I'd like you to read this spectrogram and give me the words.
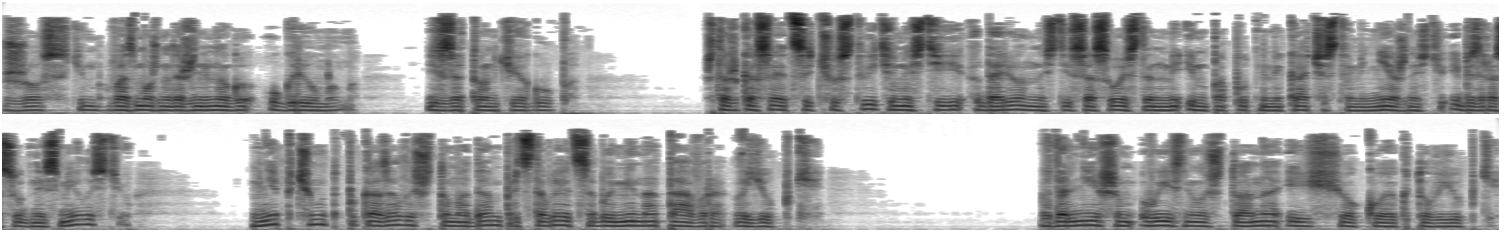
жестким, возможно, даже немного угрюмым из-за тонких губ. Что же касается чувствительности и одаренности со свойственными им попутными качествами, нежностью и безрассудной смелостью, мне почему-то показалось, что мадам представляет собой минотавра в юбке. В дальнейшем выяснилось, что она и еще кое-кто в юбке.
